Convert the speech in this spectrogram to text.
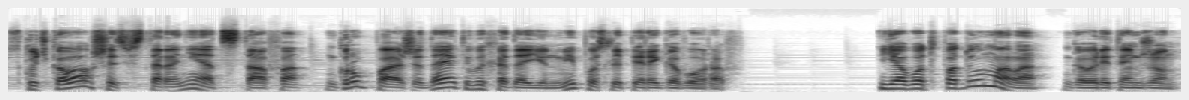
Скучковавшись в стороне от стафа, группа ожидает выхода Юнми после переговоров. «Я вот подумала», – говорит Энджон,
